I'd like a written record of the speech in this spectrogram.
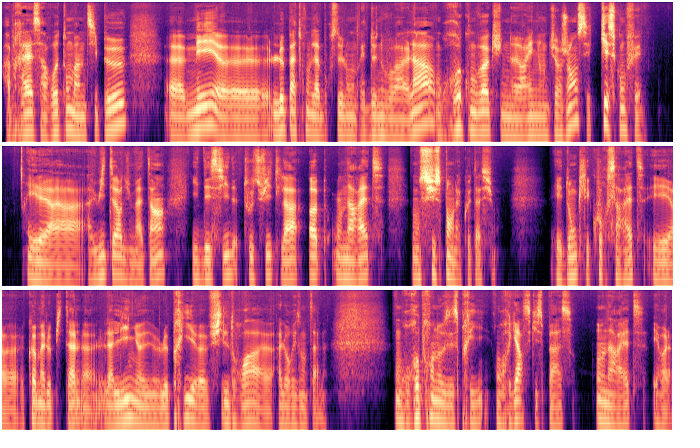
Après, ça retombe un petit peu, mais le patron de la Bourse de Londres est de nouveau là. On reconvoque une réunion d'urgence et qu'est-ce qu'on fait? Et à 8 heures du matin, il décide tout de suite, là, hop, on arrête, on suspend la cotation. Et donc, les cours s'arrêtent et, euh, comme à l'hôpital, la ligne, le prix euh, file droit euh, à l'horizontale. On reprend nos esprits, on regarde ce qui se passe, on arrête et voilà.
